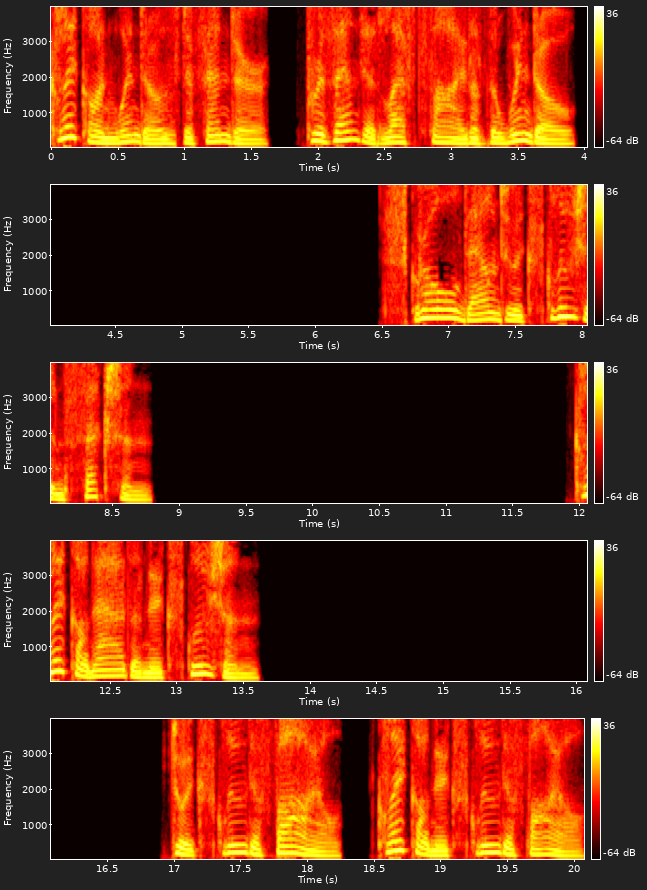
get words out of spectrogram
Click on Windows Defender, presented left side of the window. Scroll down to Exclusions section. Click on Add an exclusion. To exclude a file, click on Exclude a file.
